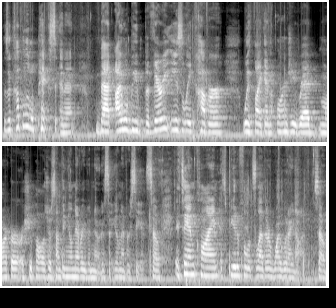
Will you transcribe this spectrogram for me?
there's a couple little picks in it that I will be very easily cover with like an orangey red marker or shoe polish or something, you'll never even notice it. You'll never see it. So it's Anne Klein, it's beautiful, it's leather, why would I not? So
